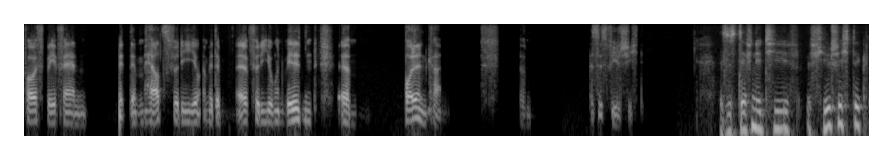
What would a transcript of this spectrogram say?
VfB-Fan mit dem Herz für die, mit dem, äh, für die jungen Wilden ähm, wollen kann. Ähm, es ist vielschichtig. Es ist definitiv vielschichtig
